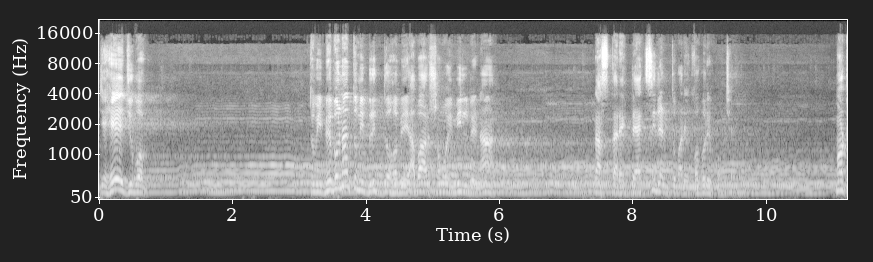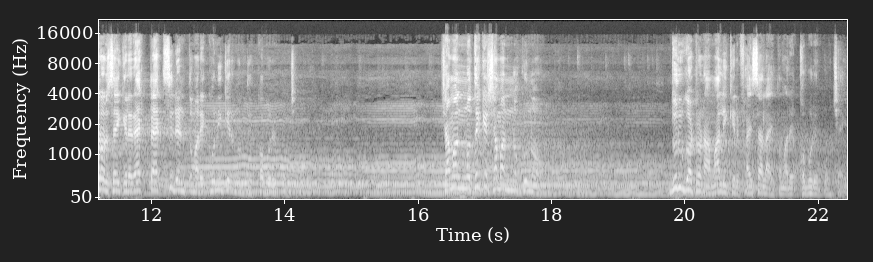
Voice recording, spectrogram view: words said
যে হে যুবক, তুমি ভেবো না তুমি বৃদ্ধ হবে, আবার সময় মিলবে না। রাস্তার একটা অ্যাক্সিডেন্ট তোমার খবরে পৌঁছায়। মোটর সাইকেলের একটা অ্যাক্সিডেন্ট তোমার কণিকের মধ্যে খবরে পৌঁছায়। সামান্য থেকে সামান্য কোনো দুর্ঘটনা মালিকের ফয়সালায় তোমার কবরে পৌঁছায়।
